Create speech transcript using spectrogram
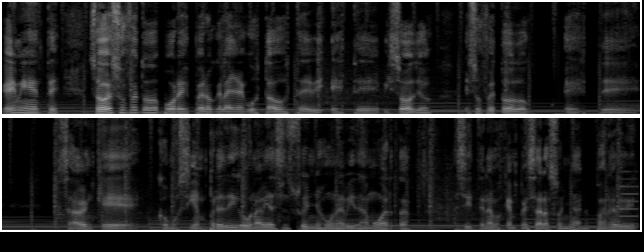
Ok, mi gente. So, eso fue todo por hoy. Espero que les haya gustado este, este episodio. Eso fue todo. Este, saben que como siempre digo, una vida sin sueños es una vida muerta. Así tenemos que empezar a soñar para vivir.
